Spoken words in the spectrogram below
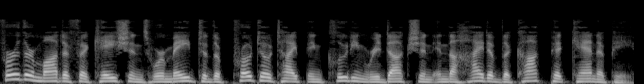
Further modifications were made to the prototype including reduction in the height of the cockpit canopy,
